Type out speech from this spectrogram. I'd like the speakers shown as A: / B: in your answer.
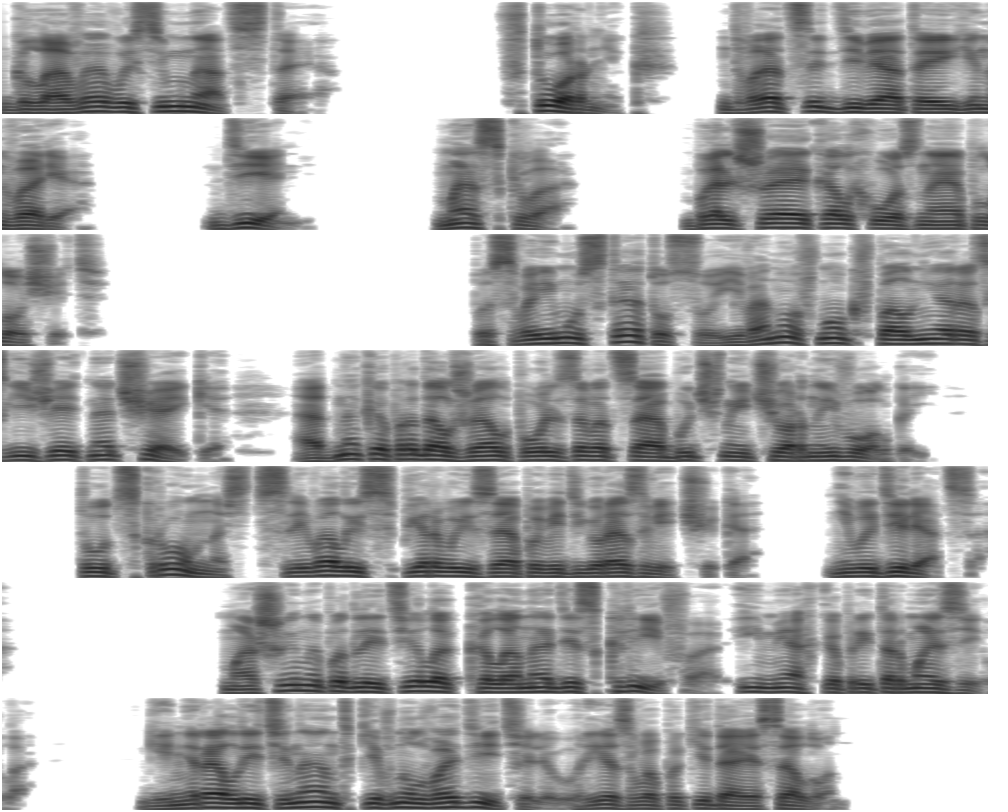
A: Глава 18. Вторник, 29 января. День. Москва. Большая колхозная площадь. По своему статусу Иванов мог вполне разъезжать на «Чайке», однако продолжал пользоваться обычной «Черной Волгой». Тут скромность сливалась с первой заповедью разведчика — не выделяться. Машина подлетела к колоннаде Склифа и мягко притормозила. Генерал-лейтенант кивнул водителю, резво покидая салон.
